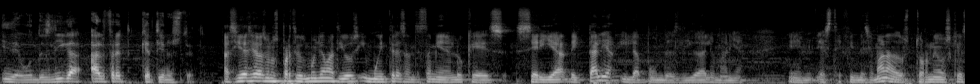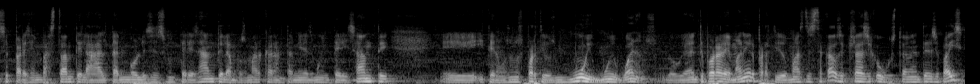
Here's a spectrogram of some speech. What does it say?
y de Bundesliga. Alfred, ¿qué tiene usted? Así es, son unos partidos muy llamativos y muy interesantes también en lo que es Serie A de Italia y la Bundesliga de Alemania este fin de semana. Dos torneos que se parecen bastante. La alta en goles es muy interesante, la ambos marcarán también es muy interesante. Eh, y tenemos unos partidos muy, muy buenos. Obviamente por Alemania, el partido más destacado es el clásico justamente de ese país,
